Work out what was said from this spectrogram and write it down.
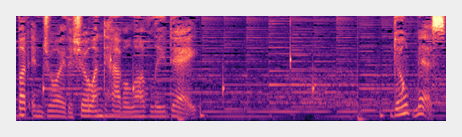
But enjoy the show and have a lovely day. Don't miss,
